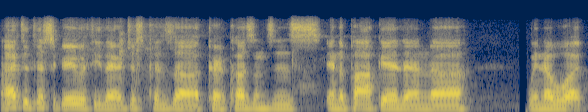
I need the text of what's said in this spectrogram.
I have to disagree with you there, just because uh, Kirk Cousins is in the pocket, and uh, we know what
